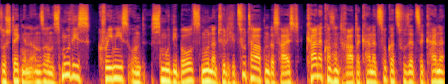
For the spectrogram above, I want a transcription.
So stecken in unseren Smoothies, Creamies und Smoothie Bowls nur natürliche Zutaten. Das heißt, keine Konzentrate, keine Zuckerzusätze, keine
